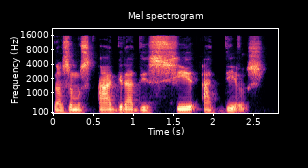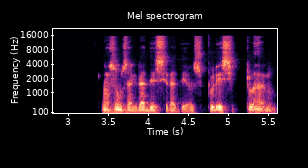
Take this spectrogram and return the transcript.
Nós vamos agradecer a Deus. Nós vamos agradecer a Deus por esse plano,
